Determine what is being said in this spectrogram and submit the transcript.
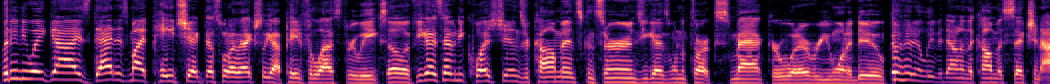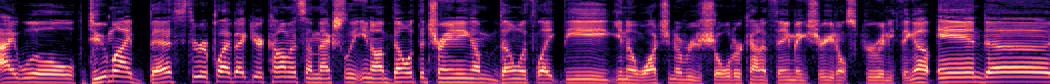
But anyway, guys, that is my paycheck. That's what I've actually got paid for the last three weeks. So if you guys have any questions or comments, concerns, you guys want to talk smack or whatever you want to do, go ahead and leave it down in the comment section. I will do my best to reply back to your comments. I'm actually, you know, I'm done with the training. I'm done with like the, you know, watching over your shoulder kind of thing, making sure you don't screw anything up. And, uh, uh,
